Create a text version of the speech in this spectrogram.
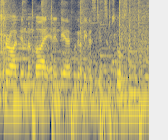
Just arrived in Mumbai in India. We're going to be visiting some schools.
